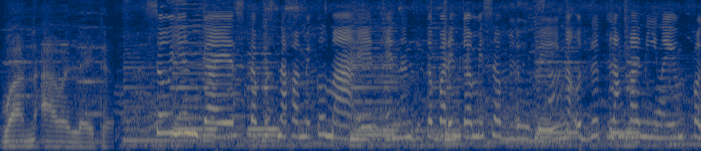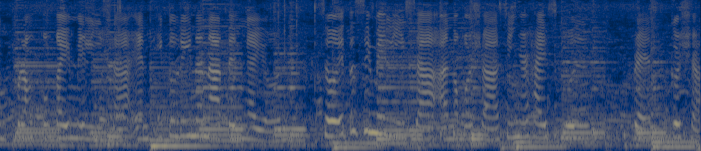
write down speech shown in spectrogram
One hour later. So yun guys, tapos na kami kumain and nandito pa rin kami sa Blue Bay. Naudlot lang kanina yung pag-prank ko kay Melissa and ituloy na natin ngayon. So ito si Melissa, ano ko siya, senior high school friend ko siya.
